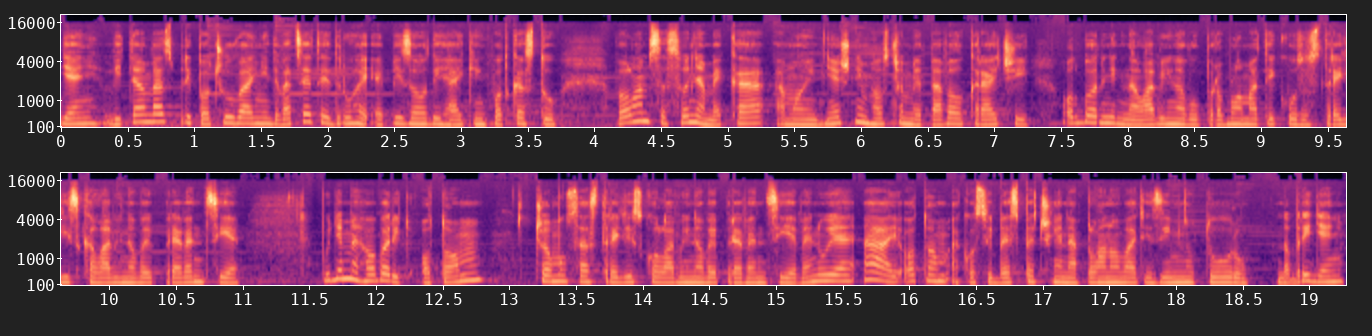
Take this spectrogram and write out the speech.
deň, vítam vás pri počúvaní 22. epizódy Hiking podcastu. Volám sa Sonia Meka a môjim dnešným hostom je Pavel Krajčí, odborník na lavínovú problematiku zo strediska lavínovej prevencie. Budeme hovoriť o tom, čomu sa stredisko lavínovej prevencie venuje a aj o tom, ako si bezpečne naplánovať zimnú túru. Dobrý deň.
